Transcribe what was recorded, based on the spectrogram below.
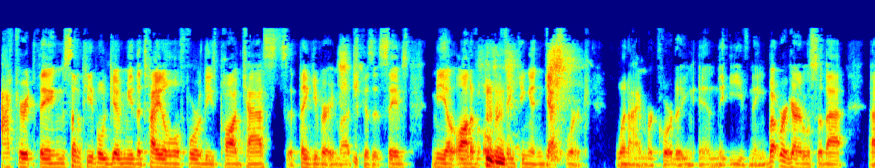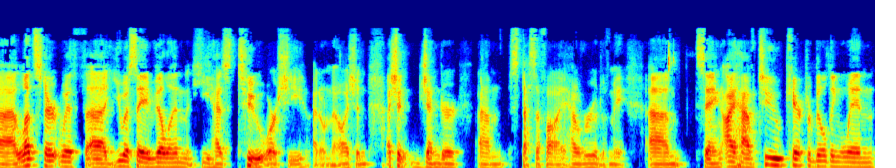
accurate things. Some people give me the title for these podcasts. Thank you very much because it saves me a lot of overthinking and guesswork when I'm recording in the evening. But regardless of that, uh, let's start with uh, USA villain. He has two, or she. I don't know. I shouldn't. I shouldn't gender um, specify. How rude of me. Um, saying I have two character building win,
